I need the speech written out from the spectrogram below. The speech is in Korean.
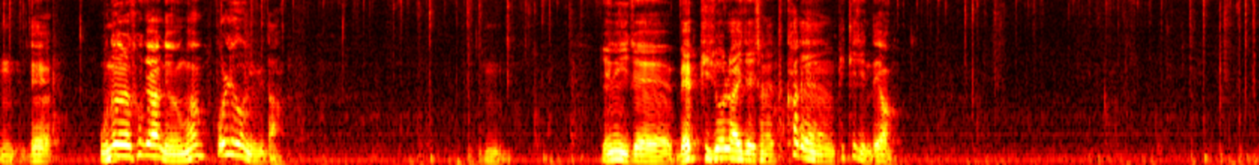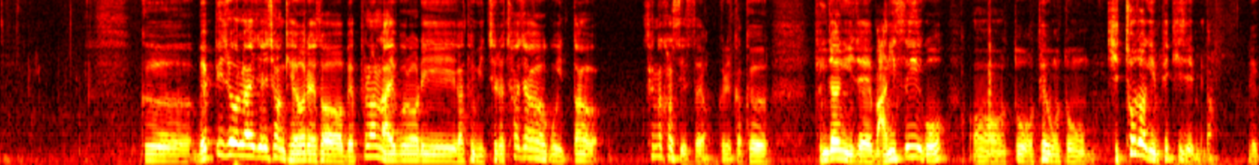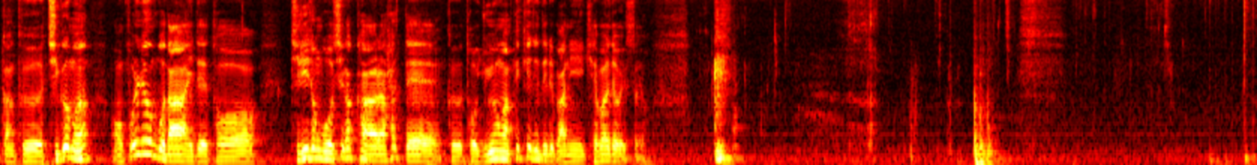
음, 네. 오늘 소개할 내용은 폴리움입니다. 음, 얘는 이제 맵 비주얼라이제이션에 특화된 패키지인데요. 그 맵 비주얼라이제이션 계열에서 맵 플랜 라이브러리 같은 위치를 차지하고 있다 생각할 수 있어요. 그러니까 그 굉장히 이제 많이 쓰이고 어 또 어떻게 보면 좀 기초적인 패키지입니다. 그러니까 그 지금은 어 폴리움보다 이제 더 지리 정보 시각화를 할 때 그 더 유용한 패키지들이 많이 개발되어 있어요.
